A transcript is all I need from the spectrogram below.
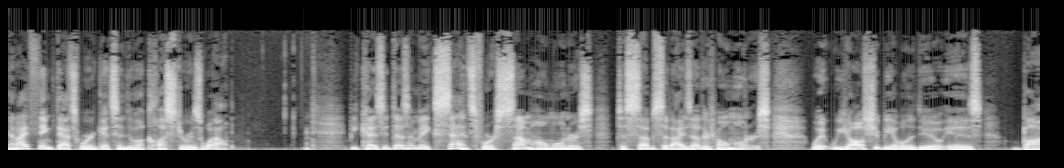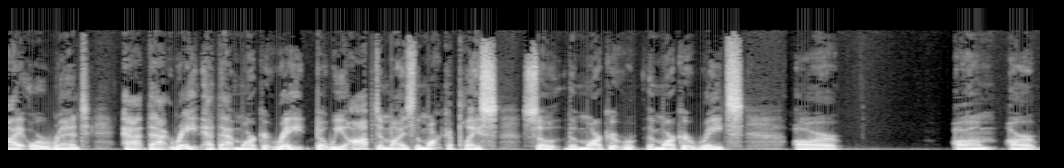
And I think that's where it gets into a cluster as well because it doesn't make sense for some homeowners to subsidize other homeowners. What we all should be able to do is buy or rent at that rate, at that market rate. But we optimize the marketplace so the market the market rates are um, are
